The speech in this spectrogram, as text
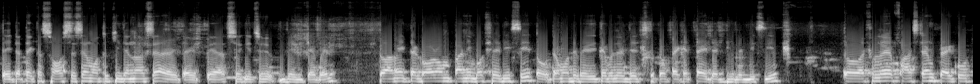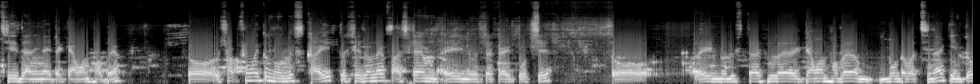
তো এটাতে একটা সসেসের মতো কি যেন আছে, আর এটাতে আছে কিছু ভেজিটেবল তো আমি একটা গরম পানি বসিয়ে দিছি, তো ওটার মধ্যে ভেজিটেবলের যে ছোট প্যাকেটটা এটা ঢেলে দিছি। তো আসলে ফার্স্ট টাইম ট্রাই করছি, জানি না এটা কেমন হবে। তো সবসময় তো নুডলস খাই, তো সেজন্য ফার্স্ট টাইম এই নুডলসটা ট্রাই করছি। তো এই নুডলসটা আসলে কেমন হবে বলতে পারছি না, কিন্তু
